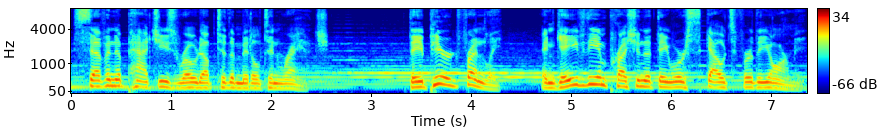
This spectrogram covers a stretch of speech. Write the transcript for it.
seven Apaches rode up to the Middleton ranch. They appeared friendly and gave the impression that they were scouts for the army.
